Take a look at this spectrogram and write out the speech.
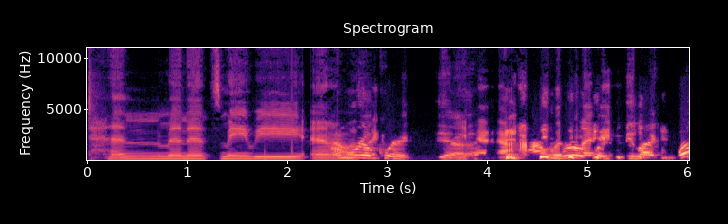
10 minutes maybe. And I I'm was real like, quick. Yeah. yeah, I was real like- quick to be like, well,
